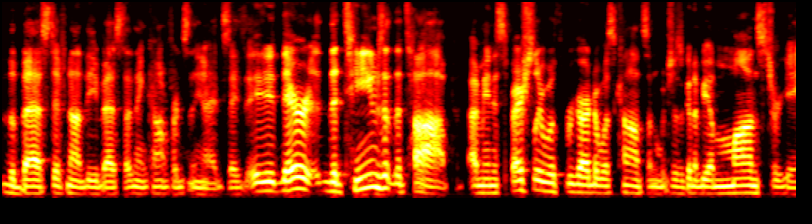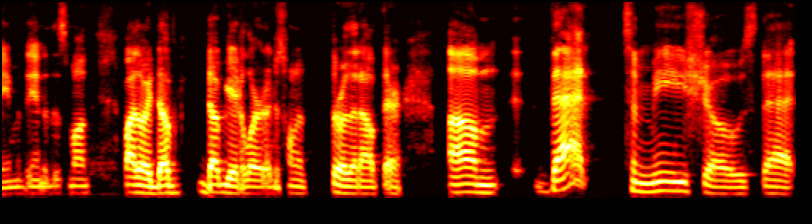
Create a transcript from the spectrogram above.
the best, if not the best, I think, conference in the United States. It, they're the teams at the top. I mean, especially with regard to Wisconsin, which is going to be a monster game at the end of this month. By the way, Dub Dubgate alert! I just want to throw that out there. Um, that to me shows that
